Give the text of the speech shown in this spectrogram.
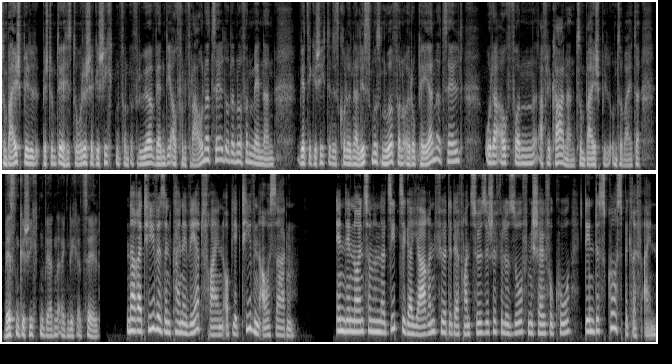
Zum Beispiel bestimmte historische Geschichten von früher, werden die auch von Frauen erzählt oder nur von Männern? Wird die Geschichte des Kolonialismus nur von Europäern erzählt oder auch von Afrikanern zum Beispiel und so weiter? Wessen Geschichten werden eigentlich erzählt? Narrative sind keine wertfreien, objektiven Aussagen. In den 1970er Jahren führte der französische Philosoph Michel Foucault den Diskursbegriff ein.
